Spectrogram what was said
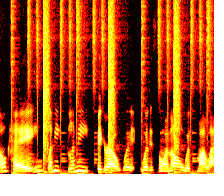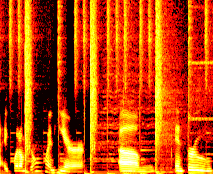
okay, let me let me figure out what what is going on with my life, what I'm doing here, um, and through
